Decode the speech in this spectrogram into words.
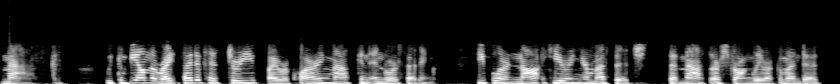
Mask. We can be on the right side of history by requiring masks in indoor settings. People are not hearing your message that masks are strongly recommended.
